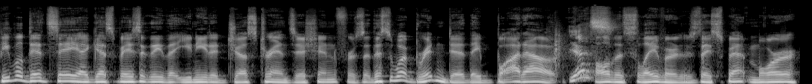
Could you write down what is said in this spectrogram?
People did say, I guess, basically that you need a just transition for. So this is what Britain did. They bought out Yes. all the slave owners. They spent more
